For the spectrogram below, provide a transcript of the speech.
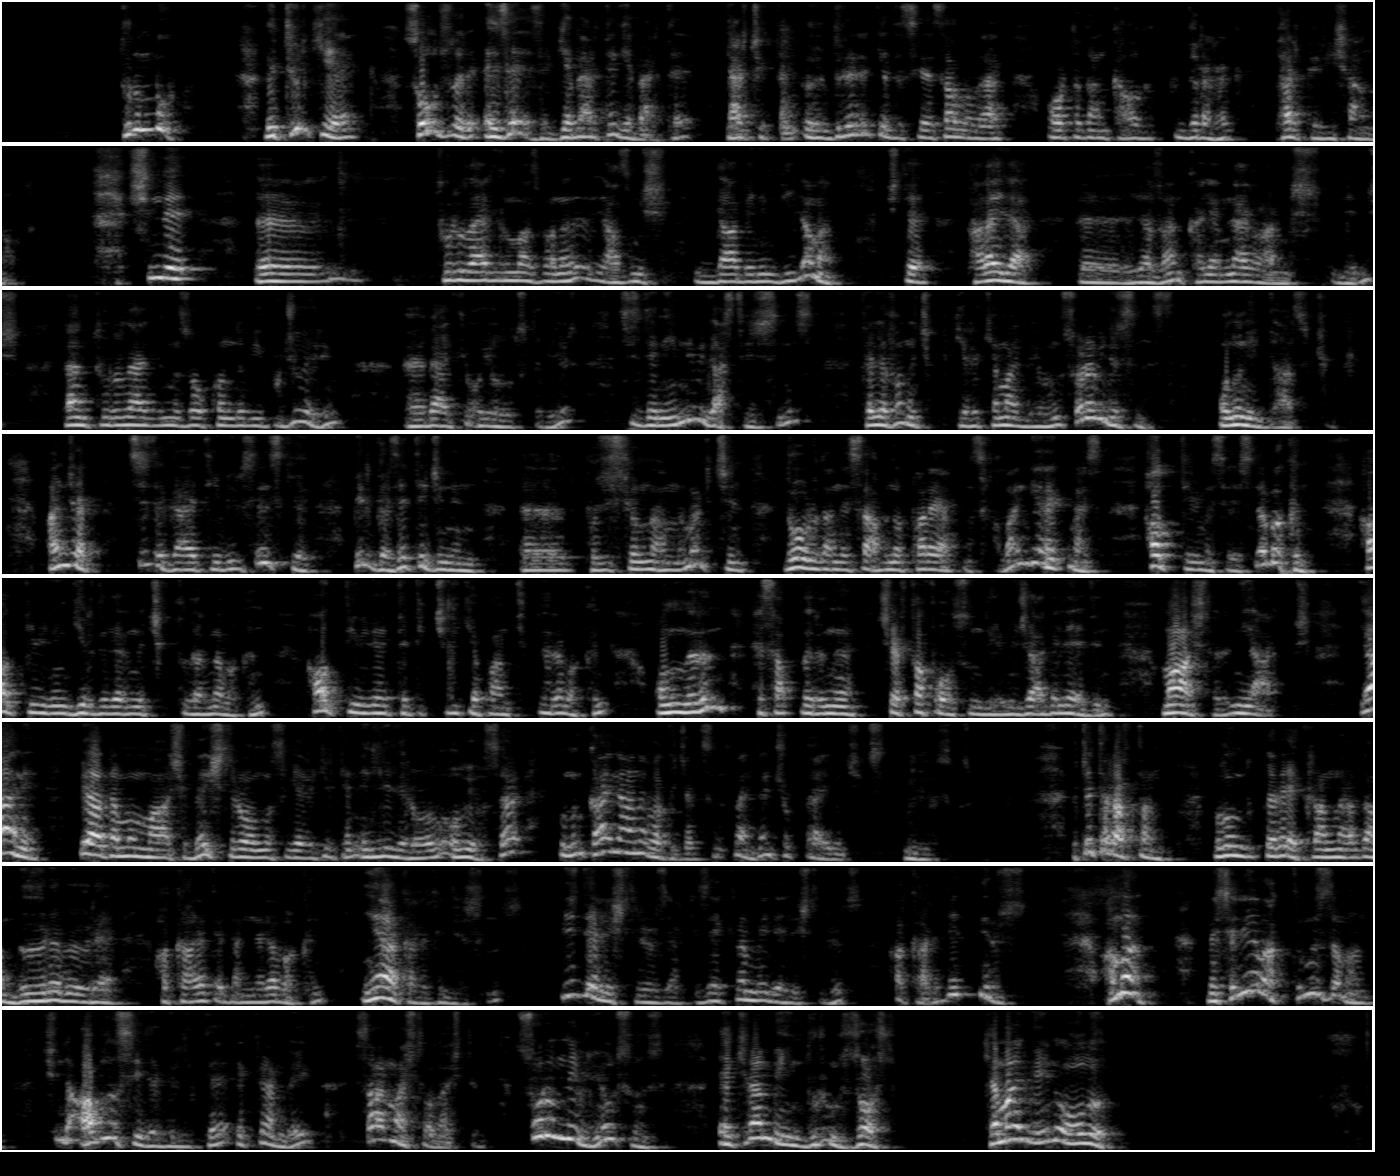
Durum bu. Ve Türkiye solcuları eze eze, geberte geberte, gerçekten öldürerek ya da siyasal olarak ortadan kaldırarak perperişan oldu. Şimdi e, Tuğrul Er Yılmaz bana yazmış, iddia benim değil ama işte parayla e, yazan kalemler varmış demiş. Ben Tuğrul Er Yılmaz'a o konuda bir ipucu vereyim. E, belki o yolu tutabilir. Siz deneyimli bir gazetecisiniz. Telefon açıp bir kere Kemal Bey onu sorabilirsiniz. Onun iddiası çünkü. Ancak siz de gayet iyi bilirsiniz ki bir gazetecinin e, pozisyonunu anlamak için doğrudan hesabına para yatması falan gerekmez. Halk TV meselesine bakın. Halk TV'nin girdilerine çıktılarına bakın. Halk TV'de tetikçilik yapan tiplere bakın. Onların hesaplarını şeffaf olsun diye mücadele edin. Maaşları niye artmış? Yani bir adamın maaşı 5 lira olması gerekirken 50 lira ol- oluyorsa bunun kaynağına bakacaksınız. Benden çok daha iyi bileceksiniz, biliyorsunuz. Öte taraftan bulundukları ekranlardan böyle böyle hakaret edenlere bakın. Niye hakaret ediyorsunuz? Biz de eleştiriyoruz herkese. Ekrem Bey'i de eleştiriyoruz. Hakaret etmiyoruz. Ama meseleye baktığımız zaman şimdi ablasıyla birlikte Ekrem Bey sarmaş dolaştı. Sorun ne biliyor musunuz? Ekrem Bey'in durumu zor. Kemal Bey'in oğlu.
